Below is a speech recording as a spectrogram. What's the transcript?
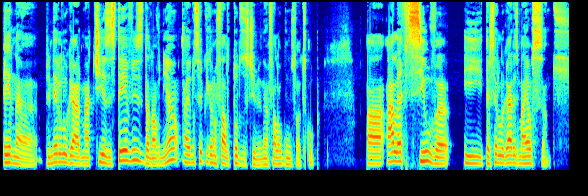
pena. Primeiro lugar, Matias Esteves, da Nova União. Ah, eu não sei porque que eu não falo todos os times, né? Eu falo alguns só, desculpa. Ah, Aleph Silva e terceiro lugar, Ismael Santos.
